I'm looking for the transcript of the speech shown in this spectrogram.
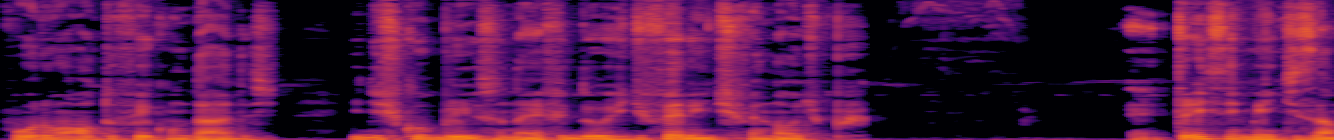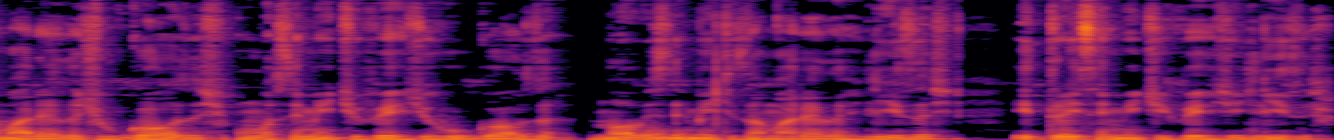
foram autofecundadas e descobriu-se na F2 diferentes fenótipos. É, três sementes amarelas rugosas, uma semente verde rugosa, nove sementes amarelas lisas e três sementes verdes lisas.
